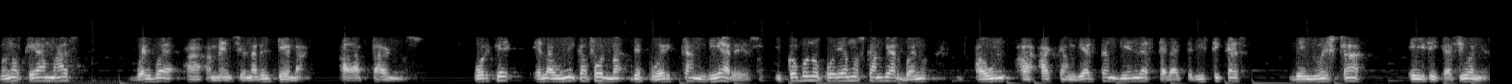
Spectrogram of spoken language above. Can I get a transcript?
No nos queda más, vuelvo a mencionar el tema, adaptarnos porque es la única forma de poder cambiar eso. ¿Y cómo no podríamos cambiar? Bueno, aún a, cambiar también las características de nuestras edificaciones.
